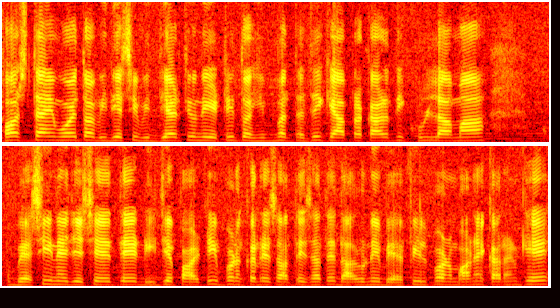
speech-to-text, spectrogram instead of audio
ફર્સ્ટ ટાઈમ હોય તો વિદેશી વિદ્યાર્થીઓની એટલી તો હિંમત નથી કે આ પ્રકારની ખુલ્લામાં બેસીને જે છે તે ડીજે પાર્ટી પણ કરે, સાથે સાથે દારૂની બેફીલ પણ માણે, કારણ કે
